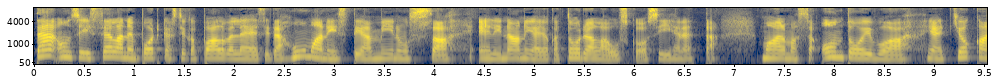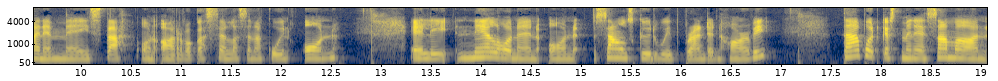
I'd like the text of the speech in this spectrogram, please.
Tämä on siis sellainen podcast, joka palvelee sitä humanistia minussa, eli Nania, joka todella uskoo siihen, että maailmassa on toivoa ja että jokainen meistä on arvokas sellaisena kuin on. Eli nelonen on Sounds Good with Brandon Harvey. Tämä podcast menee samaan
